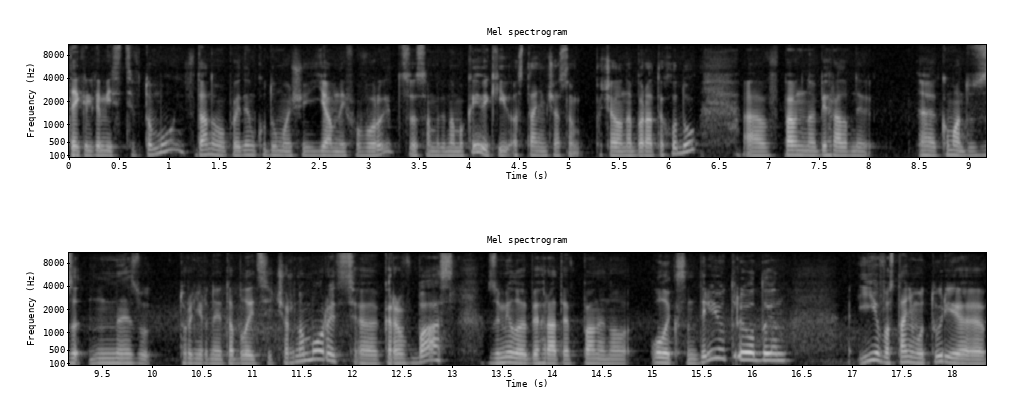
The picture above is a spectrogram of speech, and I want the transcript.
декілька місяців тому. В даному поєдинку думаю, що явний фаворит це саме Динамо Київ, який останнім часом почали набирати ходу. Впевнено обіграли вони команду з низу турнірної таблиці Чорноморець, е, Кривбас. Зуміли обіграти впевнено Олександрію 3-1. І в останньому турі е,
